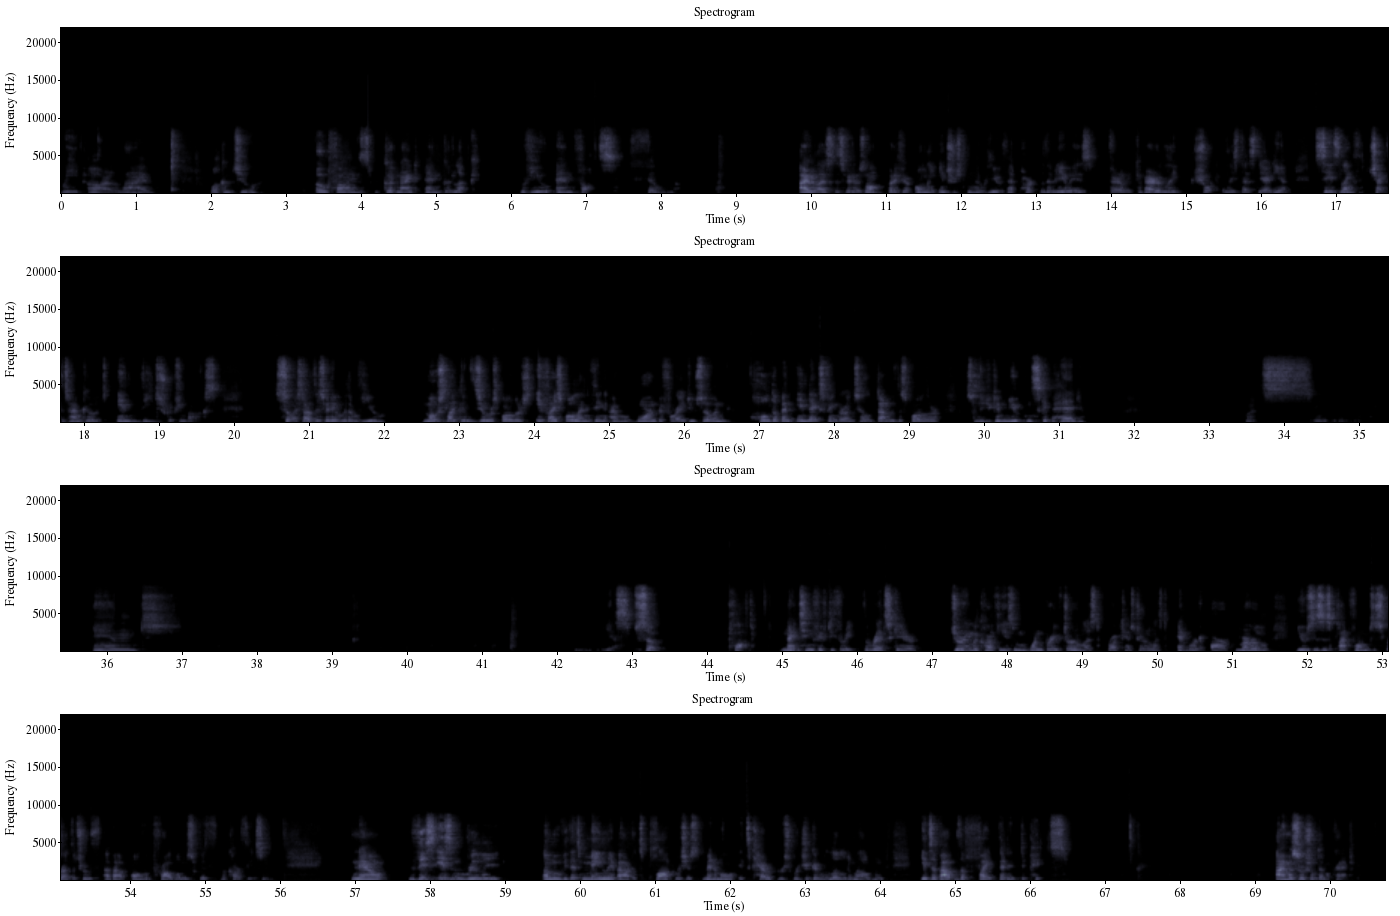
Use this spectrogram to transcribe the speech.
We are live. Welcome to O5's Good Night and Good Luck Review and Thoughts Film. I realize this video is long, but if you're only interested in the review, that part of the video is fairly comparatively short. At least that's the idea. To see its length, check the time codes in the description box. So I start this video with a review, most likely with zero spoilers. If I spoil anything, I will warn before I do so and hold up an index finger until I'm done with the spoiler so that you can mute and skip ahead. Let's see. And yes, so plot 1953, the Red Scare. During McCarthyism, one brave journalist, broadcast journalist Edward R. Murrow, uses his platform to spread the truth about all the problems with McCarthyism. Now, this isn't really a movie that's mainly about its plot, which is minimal, its characters, which are given little development. It's about the fight that it depicts. I'm a social democrat.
